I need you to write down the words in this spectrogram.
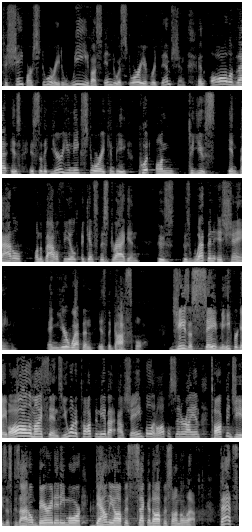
to shape our story, to weave us into a story of redemption. And all of that is, is so that your unique story can be put on to use in battle on the battlefield against this dragon whose, whose weapon is shame and your weapon is the gospel. Jesus saved me. He forgave all of my sins. You want to talk to me about how shameful and awful sinner I am? Talk to Jesus because I don't bear it anymore. Down the office, second office on the left. That's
